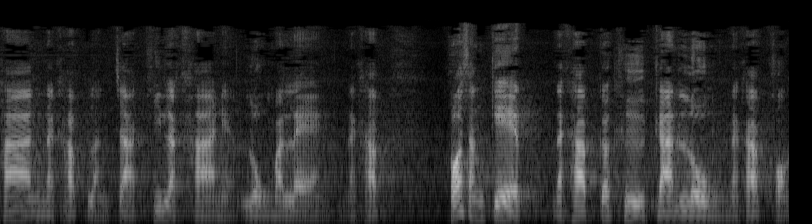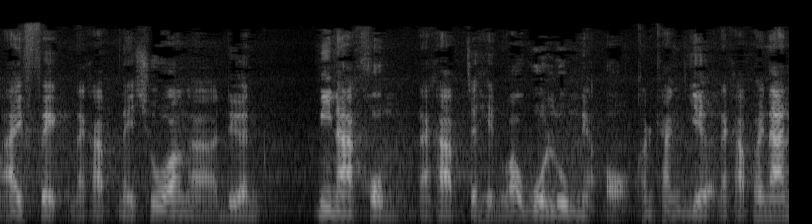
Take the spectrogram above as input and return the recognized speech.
ข้างนะครับ หลังจากที่ราคาเนี่ยลงมาแรงนะครับ ข้อสังเกตนะครับก็คือการลงนะครับของ i f e c นะครับในช่วงเดือนมีนาคมนะครับจะเห็นว่าวอลุ่มเนี่ยออกค่อนข้างเยอะนะครับ เพราะฉะนั้น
